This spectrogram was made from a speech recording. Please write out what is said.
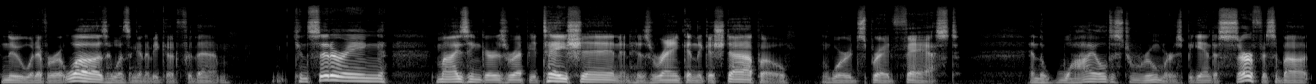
knew whatever it was, it wasn't going to be good for them. Considering Meisinger's reputation and his rank in the Gestapo, word spread fast, and the wildest rumors began to surface about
